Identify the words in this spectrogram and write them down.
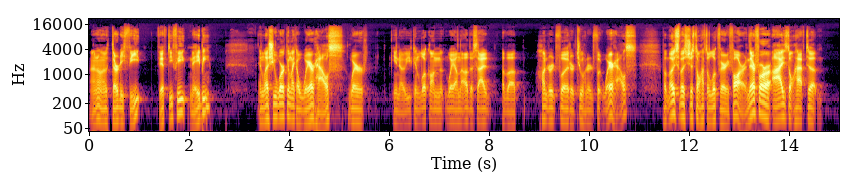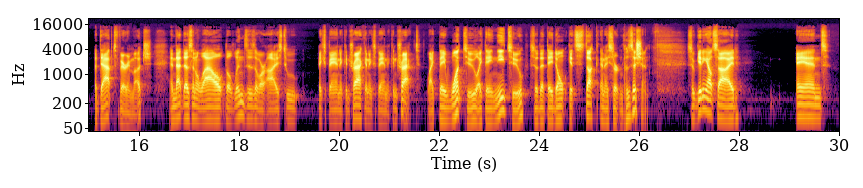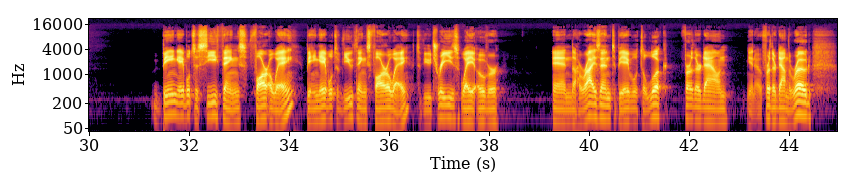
I don't know, 30 feet, 50 feet, maybe unless you work in like a warehouse where you know you can look on the way on the other side of a 100 foot or 200 foot warehouse but most of us just don't have to look very far and therefore our eyes don't have to adapt very much and that doesn't allow the lenses of our eyes to expand and contract and expand and contract like they want to like they need to so that they don't get stuck in a certain position. So getting outside and being able to see things far away, being able to view things far away, to view trees way over in the horizon, to be able to look further down, you know, further down the road.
